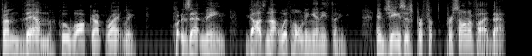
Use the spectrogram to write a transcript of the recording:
from them who walk uprightly. What does that mean? God's not withholding anything. And Jesus personified that.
